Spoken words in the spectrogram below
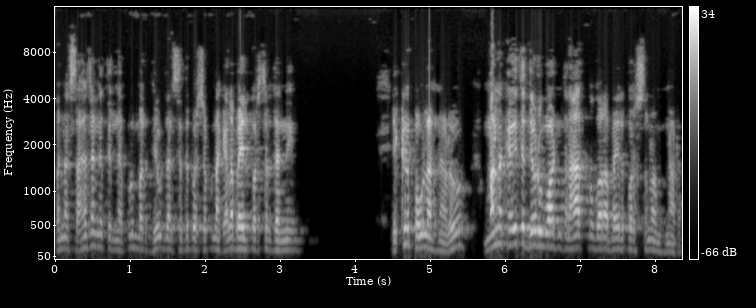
మరి నాకు సహజంగా తెలిసినప్పుడు మరి దేవుడు దాన్ని సిద్ధపరిచినప్పుడు నాకు ఎలా బయలుపరుస్తారు దాన్ని? ఇక్కడ పౌలు అంటున్నాడు మనకైతే దేవుడు వాటిని తన ఆత్మ ద్వారా బయలుపరుస్తున్నాడు అంటున్నాడు.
